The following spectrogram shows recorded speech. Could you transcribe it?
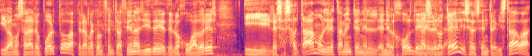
íbamos al aeropuerto a esperar la concentración allí de, de los jugadores y les asaltábamos directamente en el, en el hall de- del hotel y se les entrevistaba.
